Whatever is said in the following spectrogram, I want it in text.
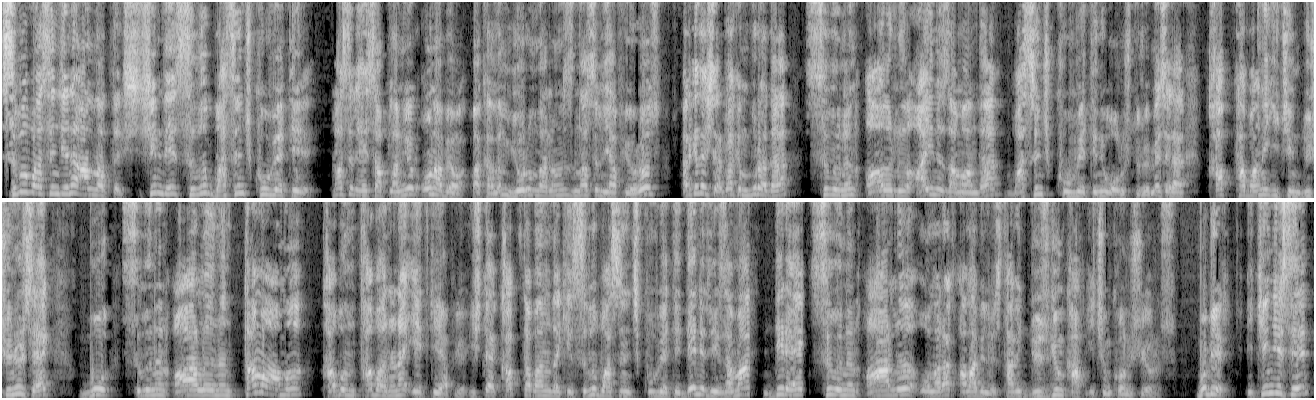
Sıvı basıncını anlattık. Şimdi sıvı basınç kuvveti nasıl hesaplanıyor ona bir bakalım. Yorumlarımızı nasıl yapıyoruz? Arkadaşlar bakın burada sıvının ağırlığı aynı zamanda basınç kuvvetini oluşturuyor. Mesela kap tabanı için düşünürsek bu sıvının ağırlığının tamamı kabın tabanına etki yapıyor. İşte kap tabanındaki sıvı basınç kuvveti denildiği zaman direkt sıvının ağırlığı olarak alabiliriz. Tabi düzgün kap için konuşuyoruz. Bu bir. İkincisi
